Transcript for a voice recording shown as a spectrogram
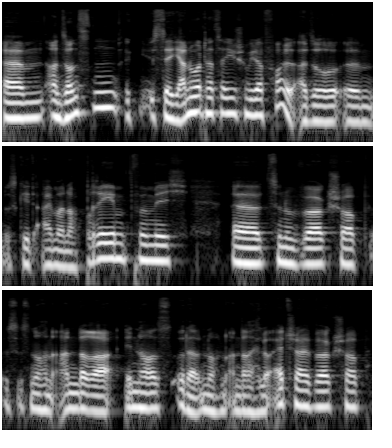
ähm, ansonsten ist der Januar tatsächlich schon wieder voll. Also ähm, es geht einmal nach Bremen für mich äh, zu einem Workshop. Es ist noch ein anderer Inhouse oder noch ein anderer Hello Agile Workshop.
